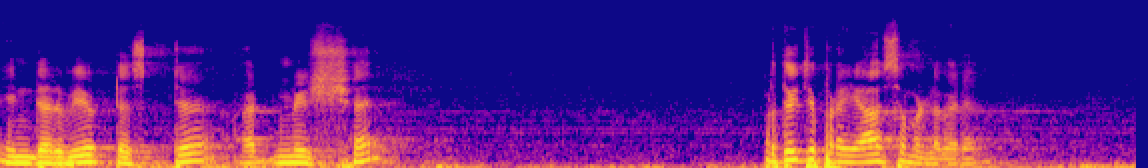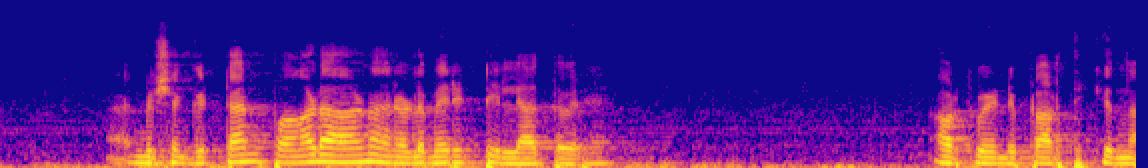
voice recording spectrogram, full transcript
ഇന്റർവ്യൂ ടെസ്റ്റ് അഡ്മിഷൻ പ്രത്യേകിച്ച് പ്രയാസമുള്ളവർ അഡ്മിഷൻ കിട്ടാൻ പാടാണ് അതിനുള്ള മെറിറ്റ് ഇല്ലാത്തവർ അവർക്ക് വേണ്ടി പ്രാർത്ഥിക്കുന്ന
